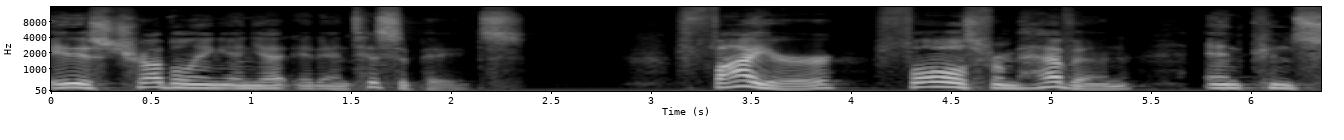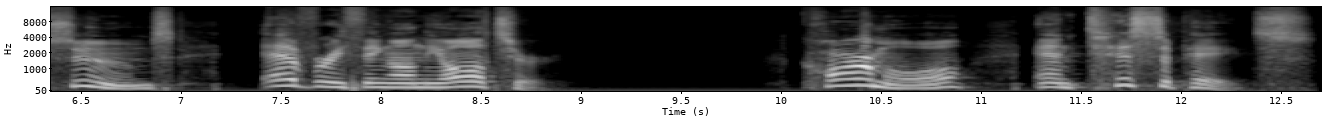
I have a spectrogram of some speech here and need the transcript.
It is troubling, and yet it anticipates fire falls from heaven and consumes everything on the altar. Carmel anticipates.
